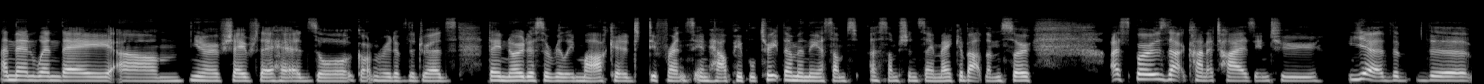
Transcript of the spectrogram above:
And then when they um, you know, have shaved their heads or gotten rid of the dreads, they notice a really marked difference in how people treat them and the assump- assumptions they make about them. So I suppose that kind of ties into yeah, the the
